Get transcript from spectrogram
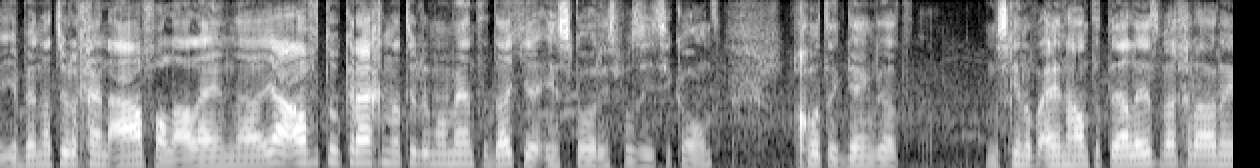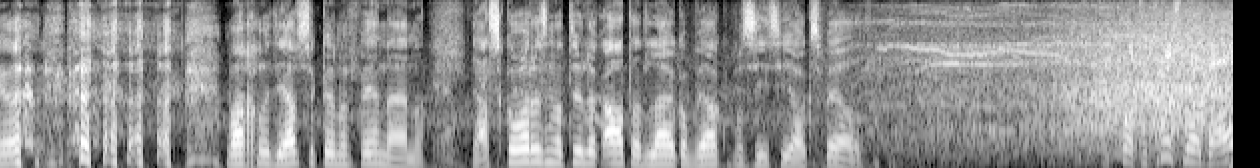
je bent natuurlijk geen aanvaller. Alleen uh, ja, af en toe krijg je natuurlijk momenten dat je in scoringspositie komt. Goed, ik denk dat misschien op één hand te tellen is bij Groningen. maar goed, je hebt ze kunnen vinden. En, ja, scoren is natuurlijk altijd leuk op welke positie je ook speelt. Korte terugspelbal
